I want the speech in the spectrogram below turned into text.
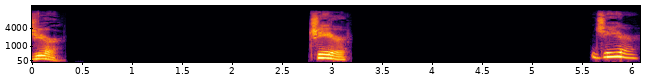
Jeer. jeer, jeer.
